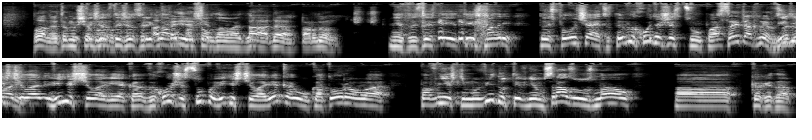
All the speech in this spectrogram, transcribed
Э, Ладно, это мы Ты сейчас... сейчас, ты сейчас рекламу отходить от пошел давать, да? А, да, пардон. Нет, то есть ты, ты смотри, то есть получается, ты выходишь из ЦУПа, Стоит Ахмер, видишь, заговори. чело- видишь человека, выходишь из ЦУПа, видишь человека, у которого по внешнему виду ты в нем сразу узнал, а, как это,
